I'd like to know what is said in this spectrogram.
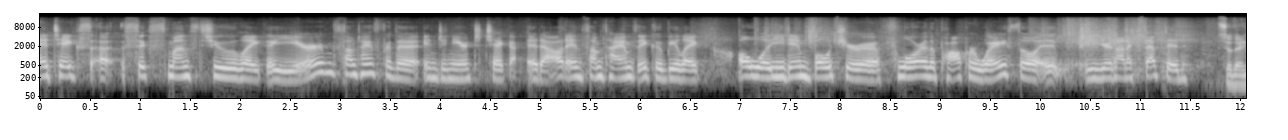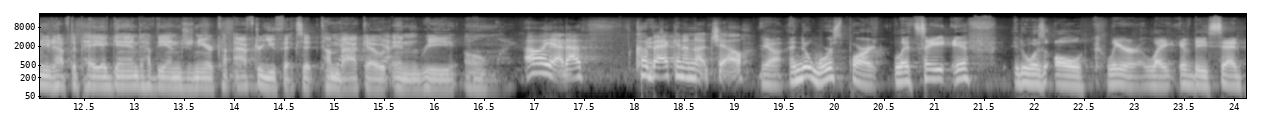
it takes uh, six months to like a year sometimes for the engineer to check it out. And sometimes it could be like, oh, well, you didn't bolt your floor the proper way, so it, you're not accepted. so then you'd have to pay again to have the engineer co- after you fix it come Yeah, back out yeah. and re. Oh my. Oh, yeah, that's Quebec in a nutshell. Yeah, and the worst part, let's say if it was all clear, like if they said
